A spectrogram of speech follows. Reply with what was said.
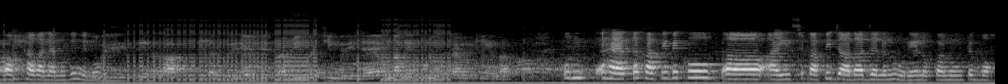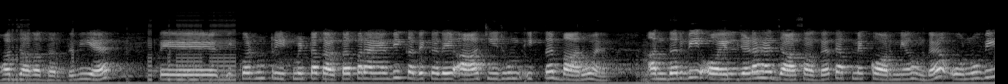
ਔਖਾ ਵਾਲਿਆਂ ਨੂੰ ਵੀ ਮਿਲੋ। ਉਨ ਹੈ ਤਾਂ ਕਾਫੀ ਦੇਖੋ ਆਈਸ 'ਚ ਕਾਫੀ ਜ਼ਿਆਦਾ ਜਲਨ ਹੋ ਰਹੀ ਹੈ ਲੋਕਾਂ ਨੂੰ ਤੇ ਬਹੁਤ ਜ਼ਿਆਦਾ ਦਰਦ ਵੀ ਹੈ। ਤੇ ਇੱਕ ਵਾਰ ਹੁਣ ਟ੍ਰੀਟਮੈਂਟ ਤਾਂ ਕਰਤਾ ਪਰ ਐਂ ਵੀ ਕਦੇ ਕਦੇ ਆ ਚੀਜ਼ ਹੁਣ ਇੱਕ ਤਾਂ ਬਾਹਰੋਂ ਹੈ। ਅੰਦਰ ਵੀ ਆਇਲ ਜਿਹੜਾ ਹੈ ਜਾ ਸਕਦਾ ਤੇ ਆਪਣੇ ਕੋਰਨੀਆ ਹੁੰਦਾ ਉਹਨੂੰ ਵੀ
